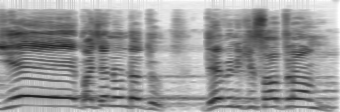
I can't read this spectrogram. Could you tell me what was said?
ఏ భజన ఉండొద్దు. దేవునికి స్తోత్రం.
